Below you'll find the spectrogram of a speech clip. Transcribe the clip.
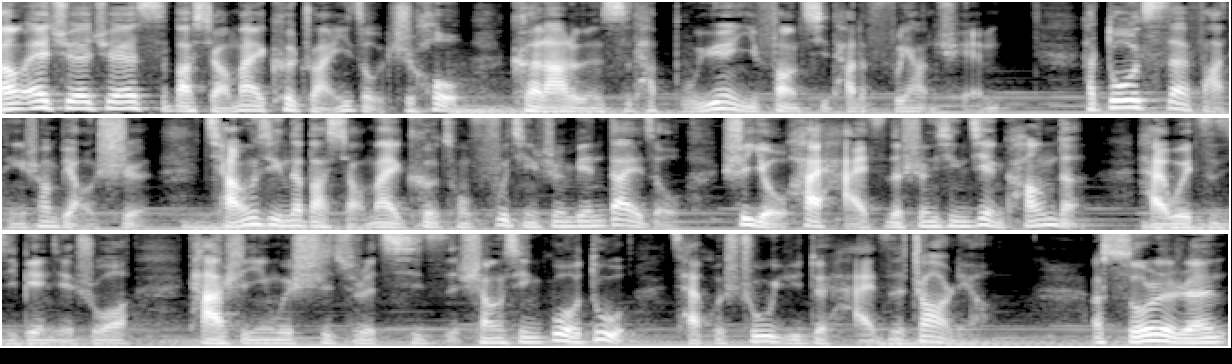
当 HHS 把小麦克转移走之后，克拉伦斯他不愿意放弃他的抚养权。他多次在法庭上表示，强行的把小麦克从父亲身边带走是有害孩子的身心健康的，还为自己辩解说，他是因为失去了妻子，伤心过度才会疏于对孩子的照料。而所有的人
